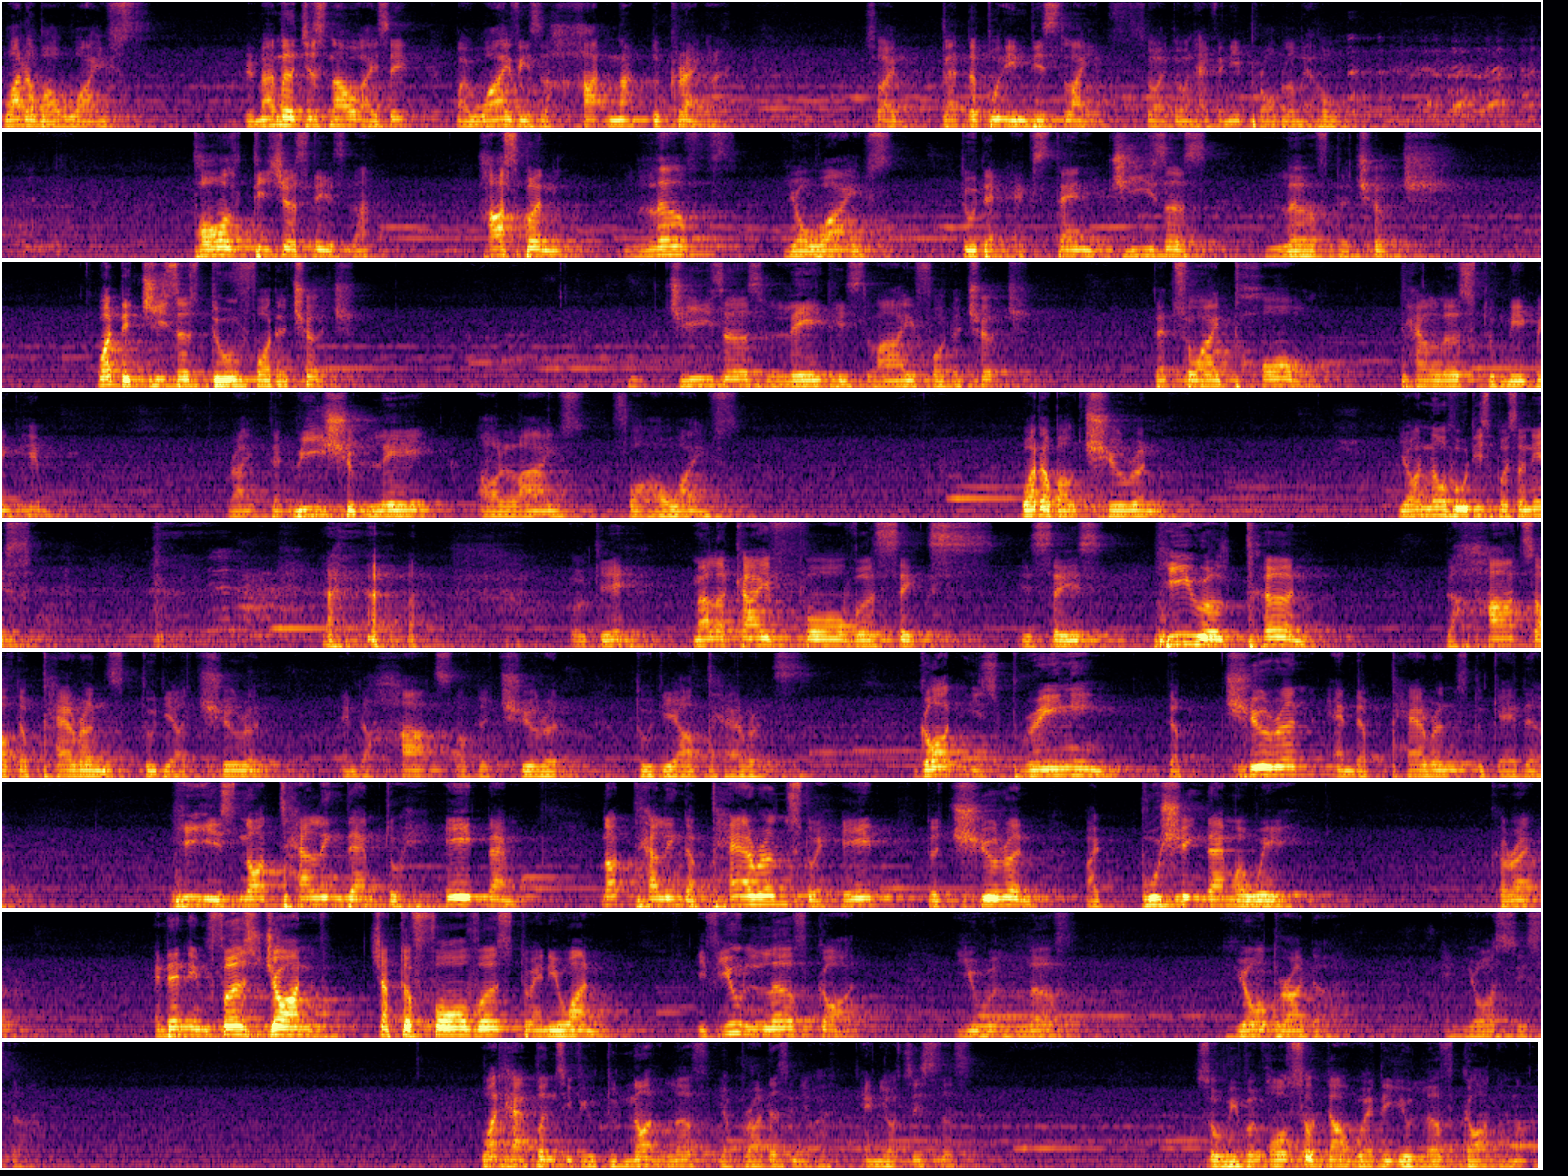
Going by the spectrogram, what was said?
What about wives? Remember just now I said my wife is a hard nut to crack, right? So I better put in this line so I don't have any problem at home. Paul teaches this. Huh? Husband, love your wives to the extent Jesus loved the church. What did Jesus do for the church? Jesus laid his life for the church. That's why Paul tells us to mimic him. Right? That we should lay our lives for our wives. What about children? You all know who this person is? okay. Malachi 4, verse 6, it says, He will turn the hearts of the parents to their children and the hearts of the children to their parents. God is bringing the children and the parents together. He is not telling them to hate them, not telling the parents to hate the children by pushing them away. Correct? And then in 1 John chapter 4 verse 21, if you love God, you will love your brother and your sister. What happens if you do not love your brothers and your, and your sisters? So we will also doubt whether you love God or not.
